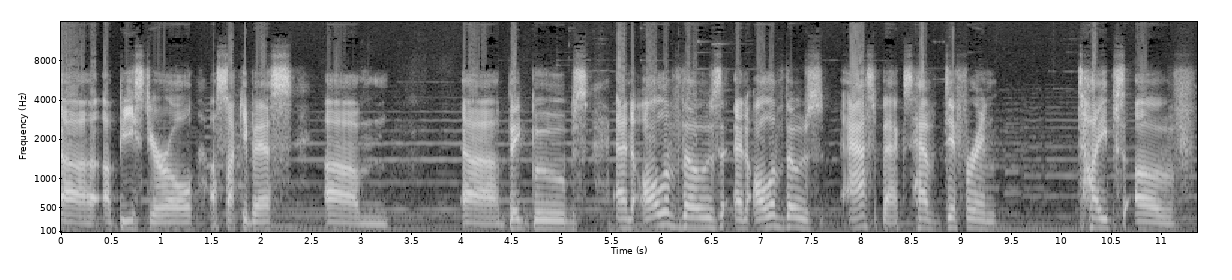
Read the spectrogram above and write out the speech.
uh, a beast girl, a succubus, um, uh, big boobs, and all of those and all of those aspects have different types of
